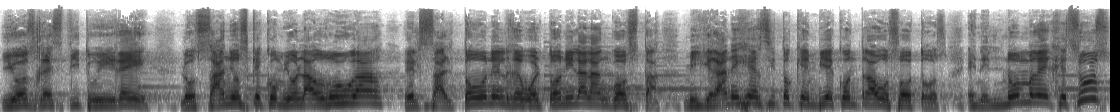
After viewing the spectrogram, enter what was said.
y os restituiré los años que comió la oruga, el saltón, el revoltón y la langosta, mi gran ejército que envié contra vosotros. En el nombre de Jesús,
